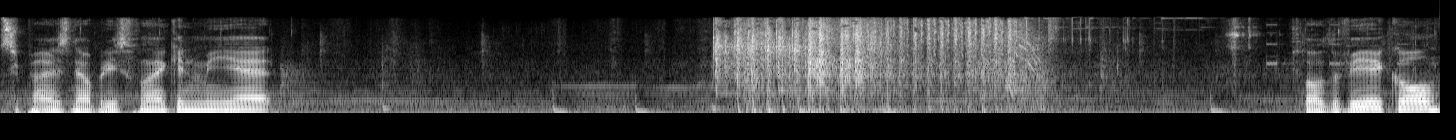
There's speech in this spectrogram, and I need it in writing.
Surprised nobody's flanking me yet. Slow the vehicle.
